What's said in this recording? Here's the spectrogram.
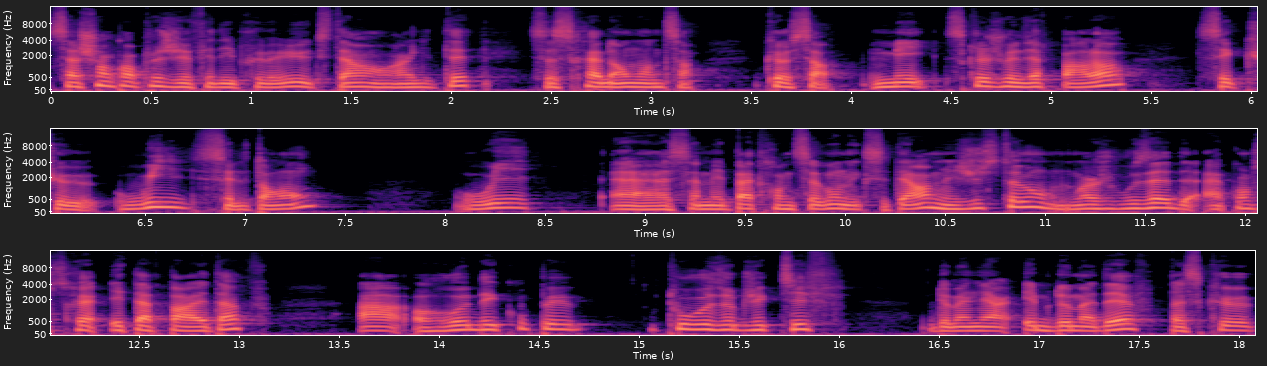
Sachant qu'en plus j'ai fait des plus-values, etc., en réalité, ce serait dans moins de ça, que ça. Mais ce que je veux dire par là, c'est que oui, c'est le temps long, oui, euh, ça ne met pas 30 secondes, etc. Mais justement, moi, je vous aide à construire étape par étape, à redécouper tous vos objectifs de manière hebdomadaire, parce que,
